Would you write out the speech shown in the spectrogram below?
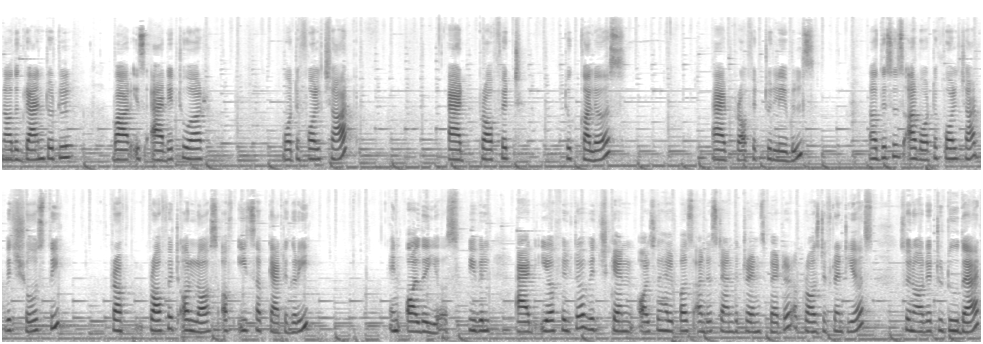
Now the grand total bar is added to our waterfall chart. Add profit to colors. Add profit to labels. Now this is our waterfall chart which shows the prof profit or loss of each subcategory in all the years. We will add year filter which can also help us understand the trends better across different years so in order to do that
